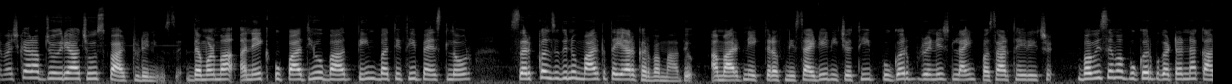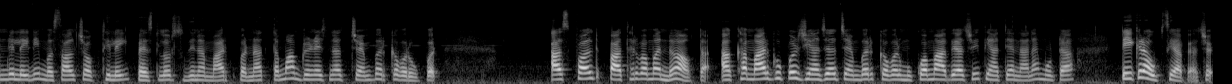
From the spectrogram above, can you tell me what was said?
નમસ્કાર, આપ જોઈ રહ્યા છો સ્પાર્ક ટુડે ન્યૂઝ દમણમાં અનેક ઉપાધિઓ બાદ તીનબત્તીથી બેંસલોર સર્કલ સુધીનો માર્ગ તૈયાર કરવામાં આવ્યો. આ માર્ગની એક તરફની સાઈડે નીચેથી ભૂગર્ભ ડ્રેનેજ લાઇન પસાર થઈ રહી છે. ભવિષ્યમાં ભૂગર્ભ ગટરના કામને લઈને મસાલ ચોકથી લઈ બેંસલોર સુધીના માર્ગ પરના તમામ ડ્રેનેજના ચેમ્બર કવર ઉપર આસફાલ્ટ પાથરવામાં ન આવતા. આખા માર્ગ ઉપર જ્યાં જ્યાં ચેમ્બર કવર મૂકવામાં આવ્યા છે, ત્યાં ત્યાં નાના મોટા ટેકરા ઉપસી આવ્યા છે.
